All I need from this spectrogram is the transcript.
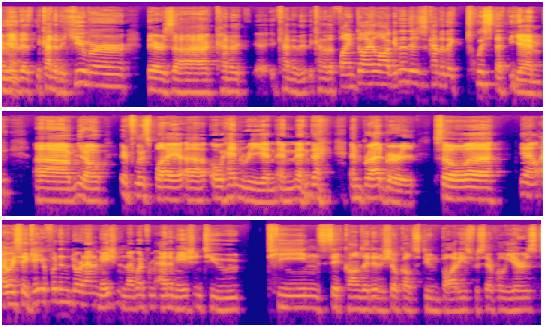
I mean, Yeah. there's the kind of the humor. There's uh, kind of kind of the kind of the fine dialogue, and then there's kind of the twist at the end. Um, you know, influenced by uh, O. Henry and and and and Bradbury. So uh, you know, I always say get your foot in the door in animation, and I went from animation to teen sitcoms. I did a show called Student Bodies for several years,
